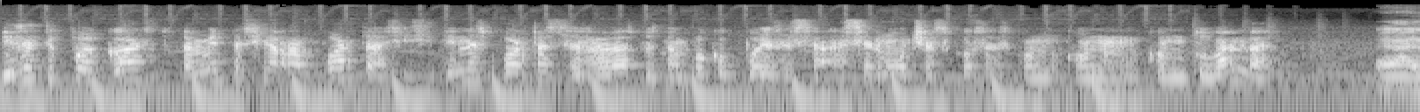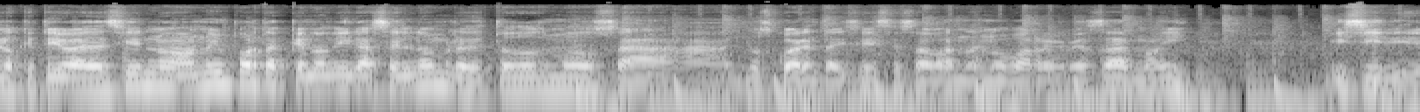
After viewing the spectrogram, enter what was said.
Y ese tipo de cosas también te cierran puertas, y si tienes puertas cerradas pues tampoco puedes hacer muchas cosas con, con, tu banda. Era lo que te iba a decir, no, no importa que no digas el nombre, de todos modos a los 46 esa banda no va a regresar, ¿no? Y y si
